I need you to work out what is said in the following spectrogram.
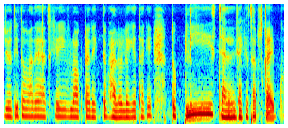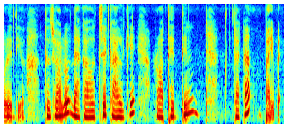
যদি তোমাদের আজকের এই ব্লগটা দেখতে ভালো লেগে থাকে, তো প্লিজ চ্যানেলটাকে সাবস্ক্রাইব করে দিও। তো চলো, দেখা হচ্ছে কালকে। রথের দিন। Tata bye bye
